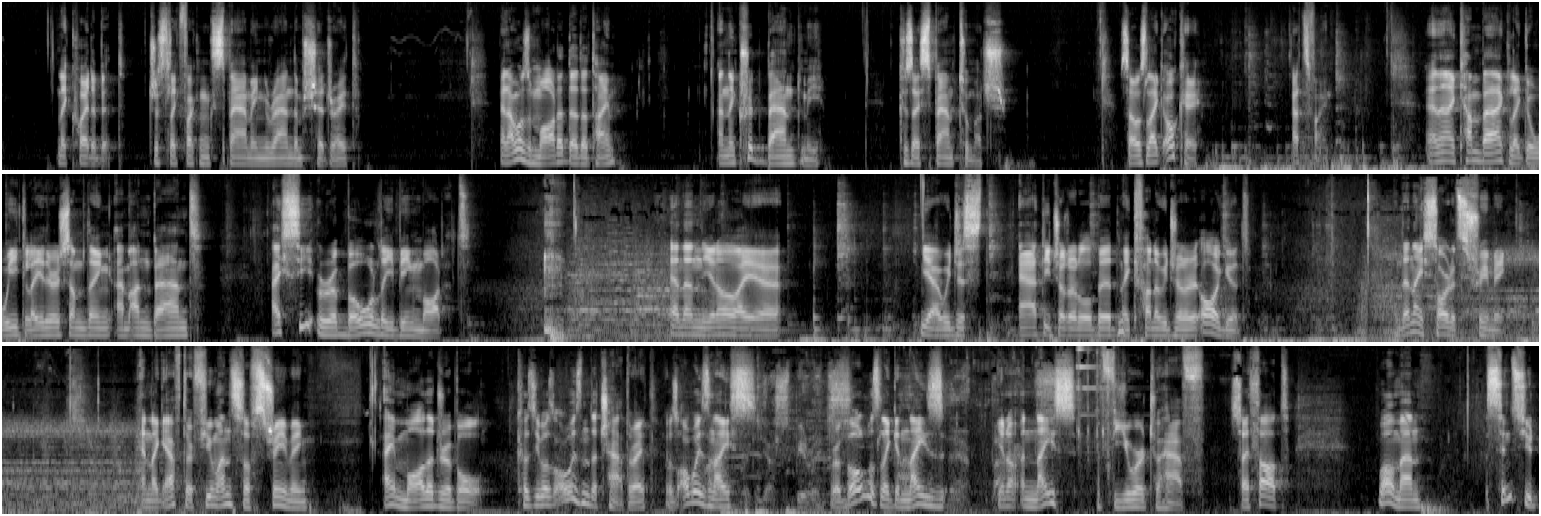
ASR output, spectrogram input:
like quite a bit. Just like fucking spamming random shit, right? And I was modded at the time. And then Crit banned me because I spammed too much. So I was like, okay, that's fine. And then I come back like a week later or something, I'm unbanned. I see Raboli being modded. and then, you know, I, uh, yeah, we just at each other a little bit, make fun of each other, all good. And then I started streaming. And like after a few months of streaming, I modded Rabole. Because he was always in the chat, right? It was always nice. Rabole was like a nice, you know, a nice viewer to have. So I thought, well man, since you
